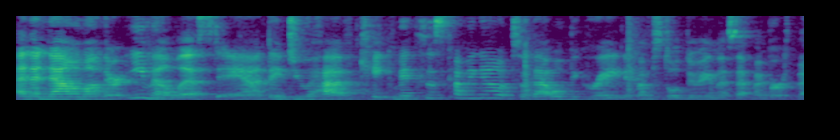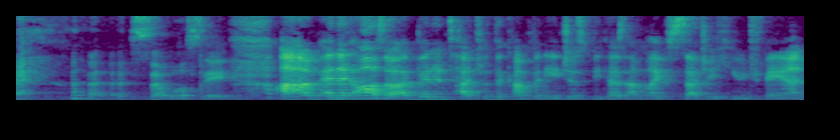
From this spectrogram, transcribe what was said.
And then now I'm on their email list and they do have cake mixes coming out. So that will be great if I'm still doing this at my birthday. so we'll see. Um, and then also, I've been in touch with the company just because I'm like such a huge fan.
